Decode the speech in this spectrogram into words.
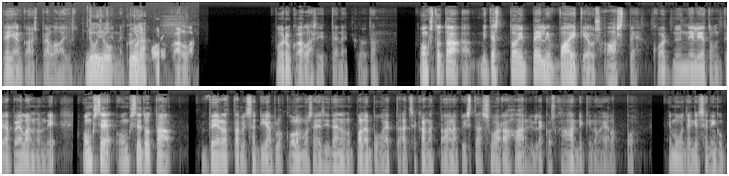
teidän kanssa pelaamaan just joo, joo, sinne kyllä. porukalla, porukalla sitten. Että tota, onko tota, mitäs toi pelin vaikeusaste, kun olet nyt neljä tuntia pelannut, niin onko se, onko se tota, verrattavissa Diablo 3, ja sitä on ollut paljon puhetta, että se kannattaa aina pistää suoraan hardille, koska hardikin on helppo. Ja muutenkin se niin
